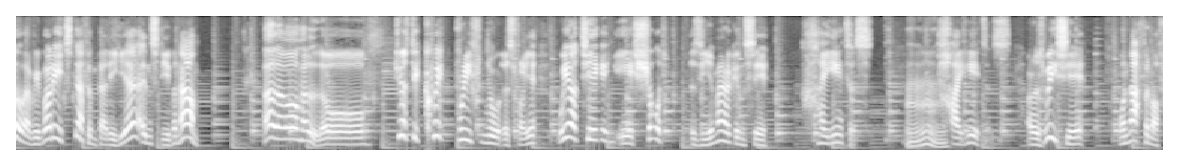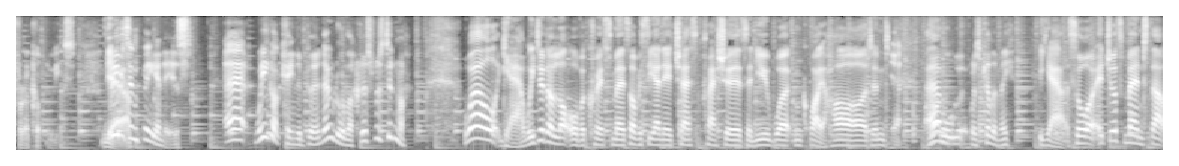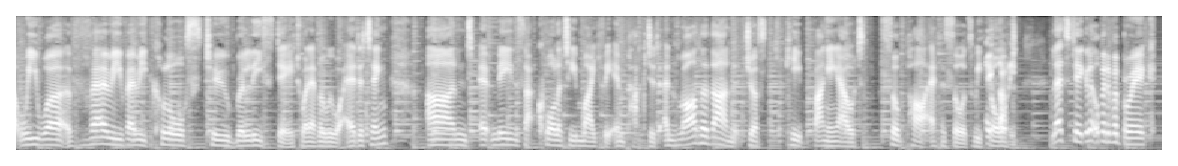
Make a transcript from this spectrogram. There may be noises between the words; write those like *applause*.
Hello, everybody. It's Stephen Petty here and Stephen Ham. Hello, hello. Just a quick, brief notice for you. We are taking a short, as the Americans say, hiatus. Mm. Hiatus. Or as we say, we're napping off for a couple of weeks. Yeah. Reason being is, uh, we got kind of burned out over Christmas, didn't we? Well, yeah, we did a lot over Christmas. Obviously, NHS pressures and you working quite hard. And Yeah. Um, it was killing me. Yeah, *laughs* so it just meant that we were very, very close to release date whenever we were editing. And it means that quality might be impacted. And rather than just keep banging out subpar episodes, we thought, Exactly. let's take a little bit of a break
